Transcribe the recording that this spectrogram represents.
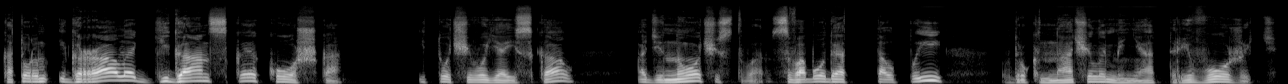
которым играла гигантская кошка. И то, чего я искал, одиночество, свободы от толпы, вдруг начало меня тревожить.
